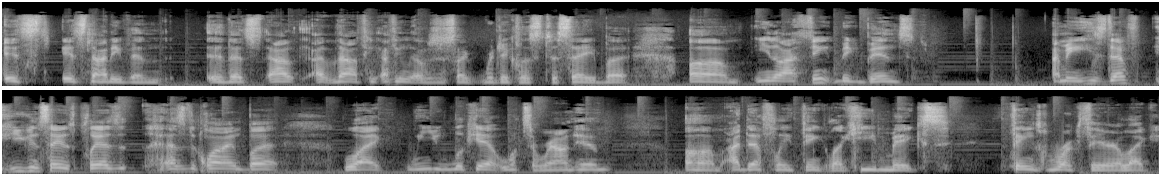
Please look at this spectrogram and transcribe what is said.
it's it's not even that's I, I, think I think that was just like ridiculous to say. But um, you know, I think Big Ben's. I mean, he's def. You can say his play has, has declined, but like when you look at what's around him, um, I definitely think like he makes things work there. Like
